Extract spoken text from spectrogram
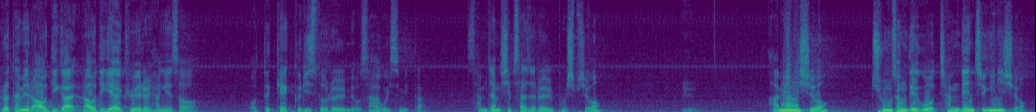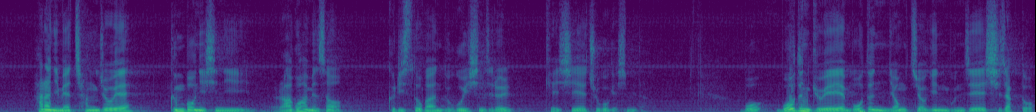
그렇다면 라우디가 라우디게아 교회를 향해서 어떻게 그리스도를 묘사하고 있습니까? 3장 14절을 보십시오. 아멘이시오 충성되고 참된 증인이시오 하나님의 창조의 근본이시니라고 하면서 그리스도가 누구이신지를 계시해 주고 계십니다. 모, 모든 교회의 모든 영적인 문제의 시작도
